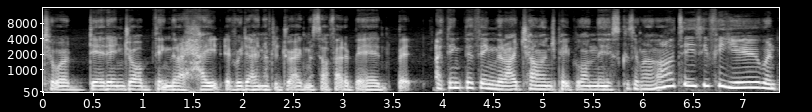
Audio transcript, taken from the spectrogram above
to a dead end job thing that I hate every day and have to drag myself out of bed. But I think the thing that I challenge people on this because everyone, oh, it's easy for you, and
